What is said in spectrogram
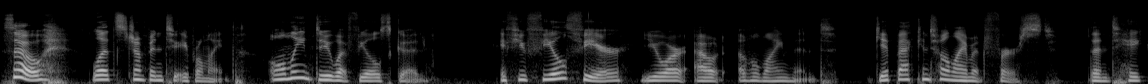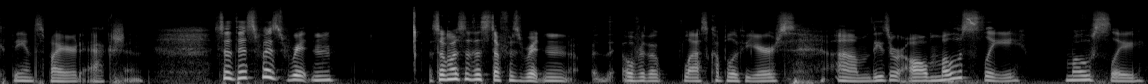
So let's jump into April 9th. Only do what feels good. If you feel fear, you are out of alignment. Get back into alignment first, then take the inspired action. So, this was written, so most of this stuff was written over the last couple of years. Um, these are all mostly, mostly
